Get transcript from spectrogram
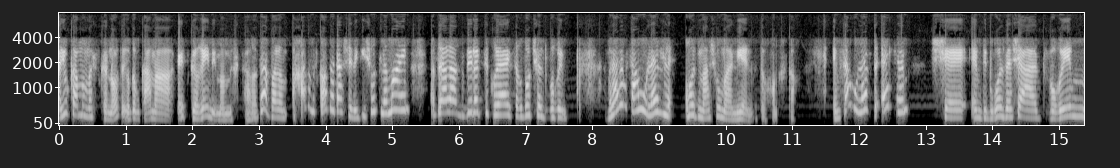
היו כמה מסקנות, היו גם כמה אתגרים עם המחקר הזה, אבל אחת המסקנות הייתה שנגישות למים, אז היה להגדיל את סיכויי ההישרדות של דבורים. אבל אז הם שמו לב לעוד משהו מעניין בתוך המחקר. הם שמו לב בעצם שהם דיברו על זה שהדבורים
